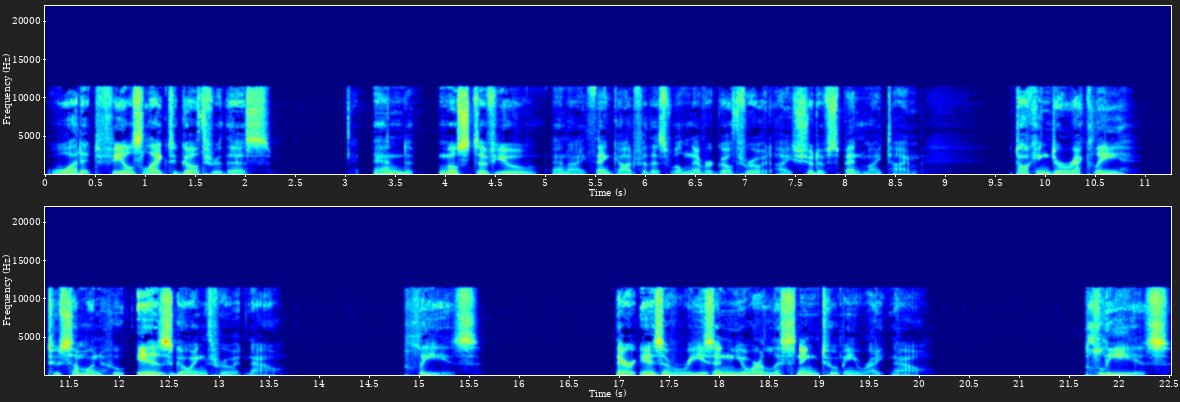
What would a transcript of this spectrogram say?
what it feels like to go through this. And most of you, and I thank God for this, will never go through it. I should have spent my time talking directly to someone who is going through it now. Please. There is a reason you are listening to me right now. Please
